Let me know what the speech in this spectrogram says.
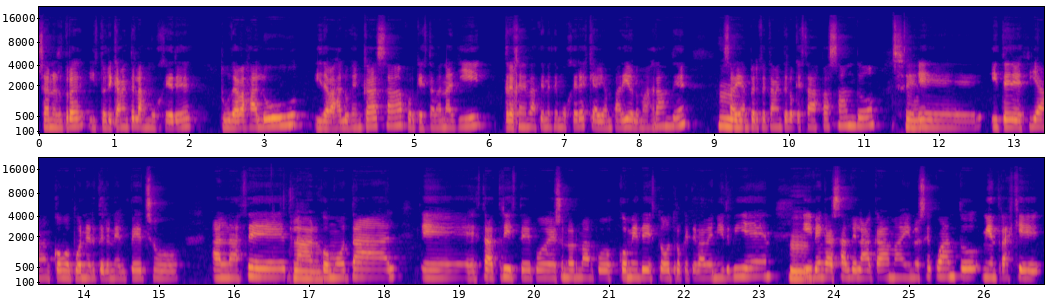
O sea, nosotros históricamente las mujeres, tú dabas a luz y dabas a luz en casa porque estaban allí tres generaciones de mujeres que habían parido lo más grande, Mm, sabían perfectamente lo que estabas pasando Sí. eh, y te decían cómo ponértelo en el pecho al nacer, claro. como tal, eh, estás triste, pues eso es normal, pues come de esto otro que te va a venir bien Mm, y venga, sal de la cama y no sé cuánto, mientras que,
